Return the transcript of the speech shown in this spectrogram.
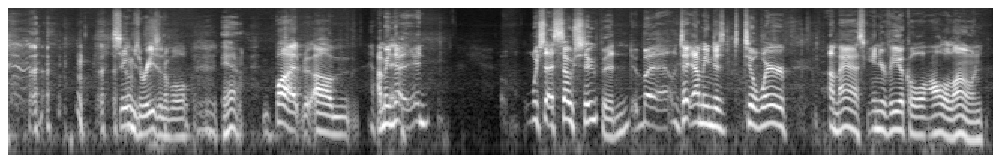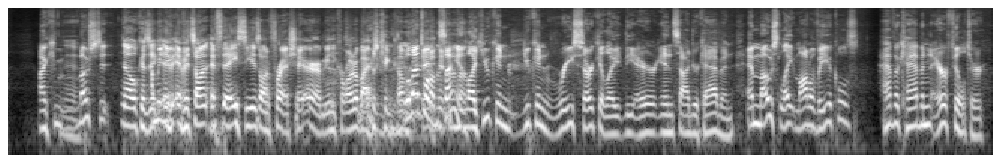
Seems reasonable, Yeah. but um, I mean, it, which that's so stupid. But to, I mean, just to wear a mask in your vehicle all alone, like most. No, because I mean, if, you- if it's on, if the AC is on fresh air, I mean, coronavirus can come. Well, that's what I'm saying. Like you can you can recirculate the air inside your cabin, and most late model vehicles have a cabin air filter.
